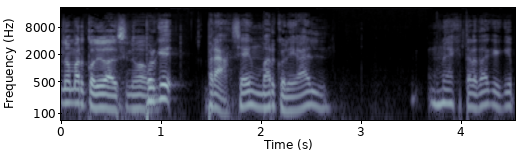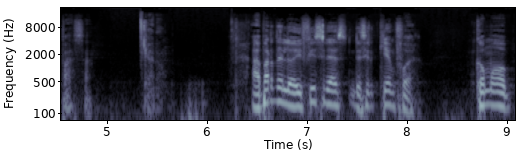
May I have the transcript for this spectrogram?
No marco legal, sino. Porque, pará, si hay un marco legal, una vez que te ataque, ¿qué pasa? Aparte, lo difícil es decir quién fue. ¿Cómo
